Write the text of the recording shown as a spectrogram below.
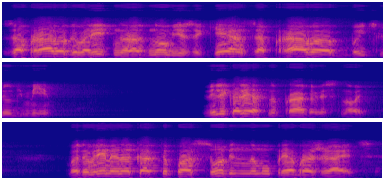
за право говорить на родном языке, за право быть людьми. Великолепно Прага весной. В это время она как-то по-особенному преображается.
